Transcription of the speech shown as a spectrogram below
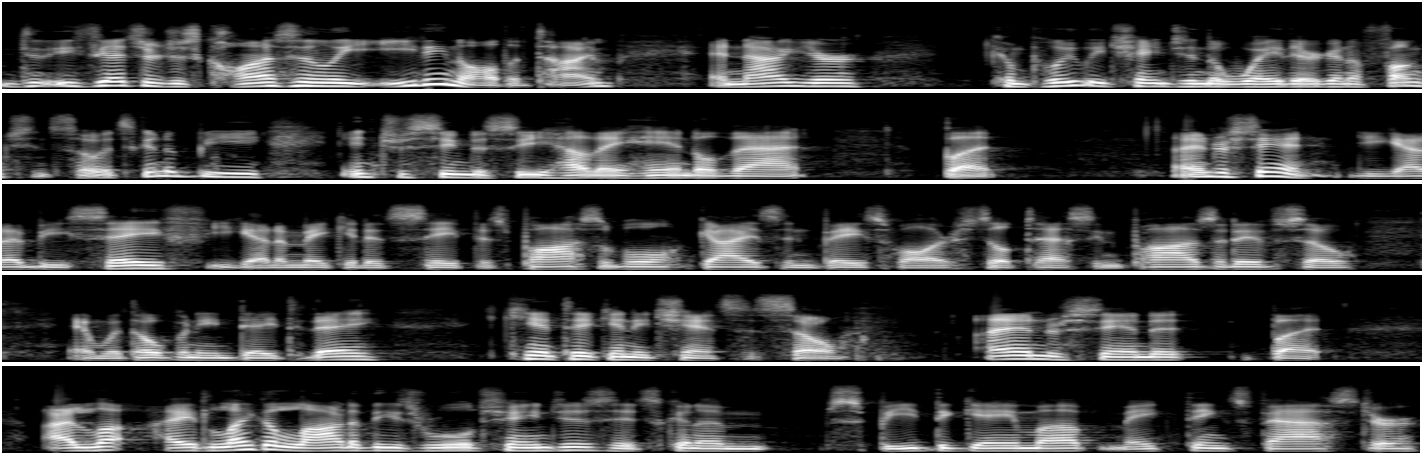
These guys are just constantly eating all the time, and now you're completely changing the way they're going to function. So it's going to be interesting to see how they handle that. But I understand you got to be safe. You got to make it as safe as possible. Guys in baseball are still testing positive. So, and with opening day today, you can't take any chances. So I understand it, but I, lo- I like a lot of these rule changes. It's going to speed the game up, make things faster.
